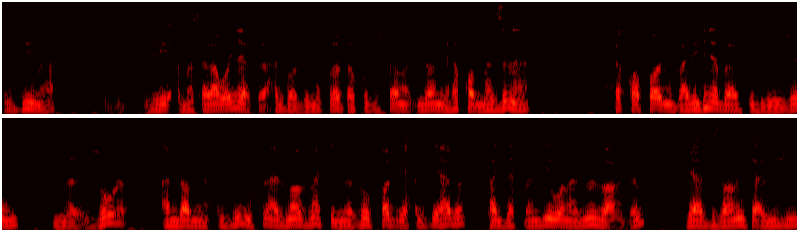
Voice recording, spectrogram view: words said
حزبیمە لێ مەسەلا وەینە ک حزبا دموکراتا کوردستانا ئیرانی هەقا مەزنە هەقا پار و بەرینە بەر کو دبێژن م زۆر ئەندامین حزبی م کونە ئەز ناز نەکم یا زۆر کادری حزبی هەبم تایبەتمەندی وان ئەز نزانبم لێ ئەز دزانم ک ئەویژی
